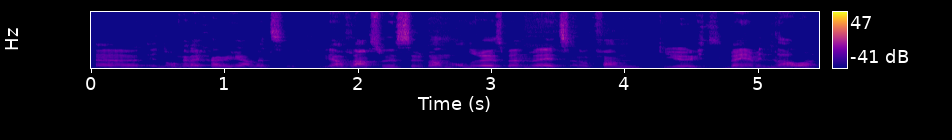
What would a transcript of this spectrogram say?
eh, in overleg waren gegaan met ja, Vlaams minister van Onderwijs, Ben Wijts, en ook van Jeugd, Benjamin Dalle.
